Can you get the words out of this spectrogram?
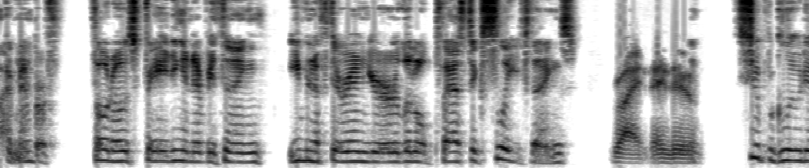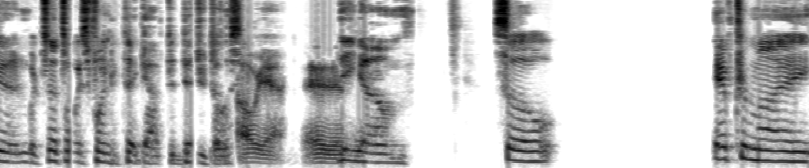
I remember photos fading and everything, even if they're in your little plastic sleeve things. Right, they do super glued in, which that's always fun to take out to digital. Oh yeah. The um, so after my,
